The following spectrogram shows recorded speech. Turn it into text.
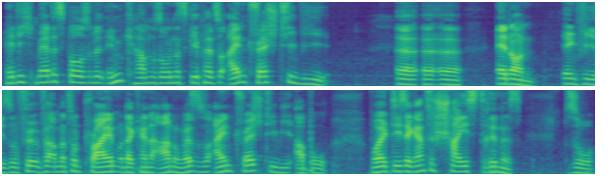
hätte ich mehr Disposable Income, so, und es gibt halt so ein Trash-TV äh, äh, äh, Add-on. Irgendwie so für, für Amazon Prime oder keine Ahnung, weißt du, so ein Trash-TV-Abo, wo halt dieser ganze Scheiß drin ist. So.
